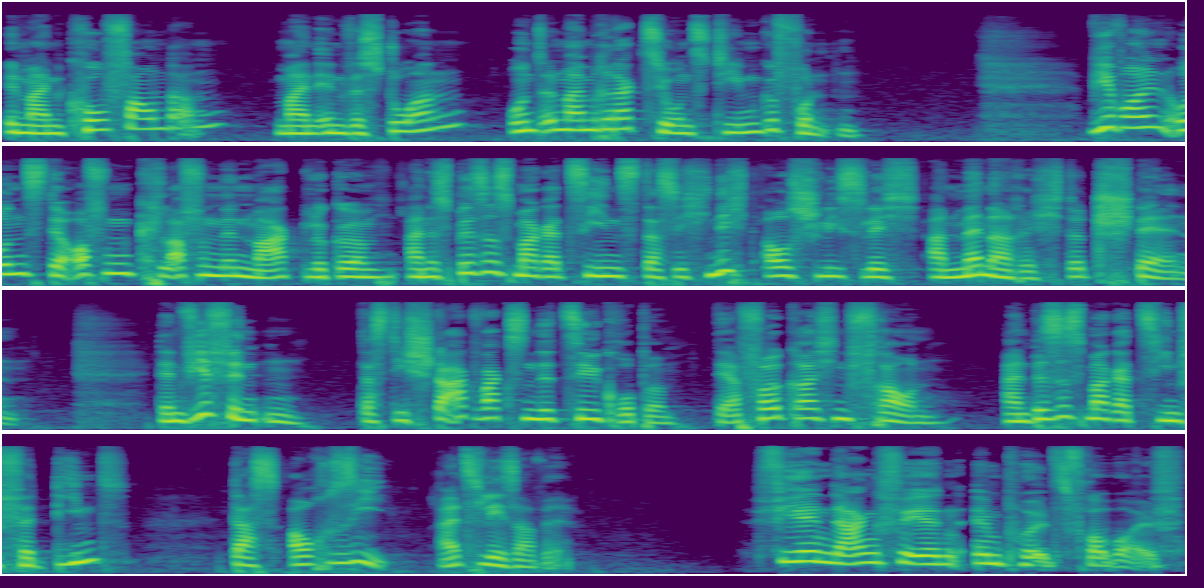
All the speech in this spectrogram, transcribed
in meinen Co-Foundern, meinen Investoren und in meinem Redaktionsteam gefunden. Wir wollen uns der offen klaffenden Marktlücke eines Business-Magazins, das sich nicht ausschließlich an Männer richtet, stellen. Denn wir finden, dass die stark wachsende Zielgruppe der erfolgreichen Frauen ein Business-Magazin verdient, das auch sie als Leser will. Vielen Dank für Ihren Impuls, Frau Wolf.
